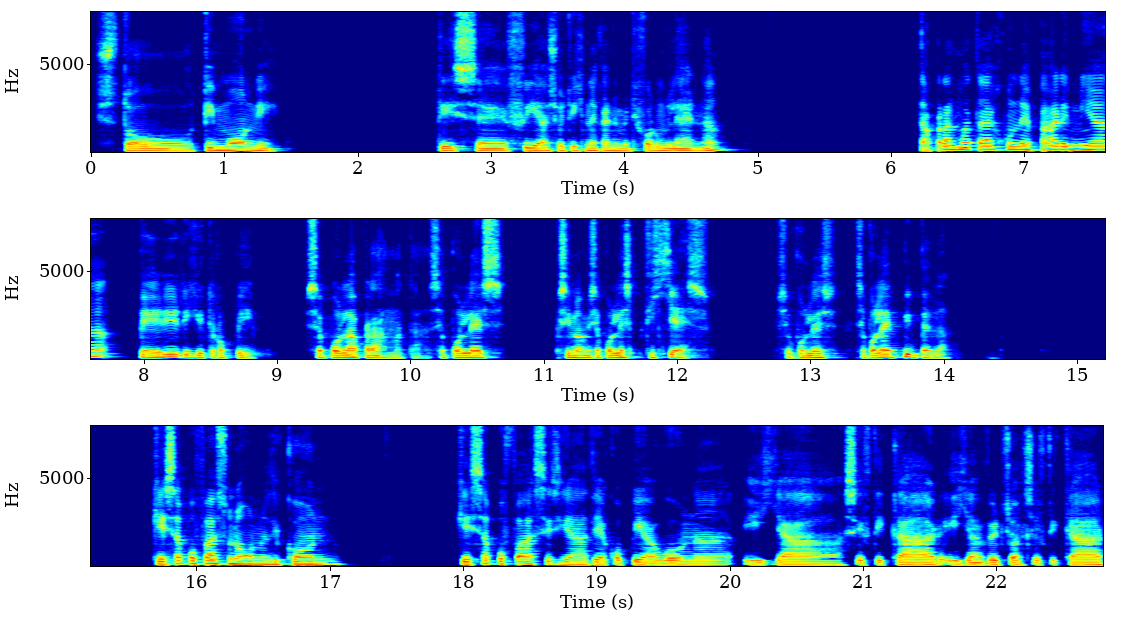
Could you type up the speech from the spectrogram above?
στο τιμόνι της FIA σε ό,τι έχει να κάνει με τη Φόρμουλα 1, τα πράγματα έχουν πάρει μια περίεργη τροπή σε πολλά πράγματα, σε πολλές Συγγνώμη, σε πολλές πτυχές. Σε, πολλές, σε πολλά επίπεδα. Και στι αποφάσεις των αγωνιστικών και στι αποφάσεις για διακοπή αγώνα ή για safety car ή για virtual safety car.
